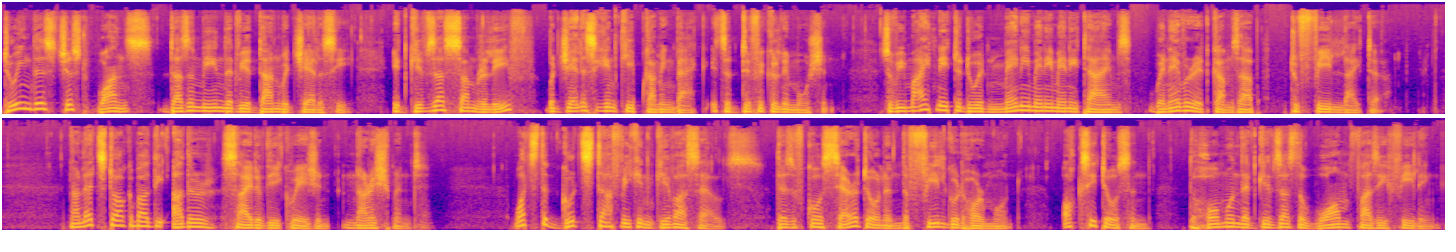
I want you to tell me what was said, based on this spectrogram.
Doing this just once doesn't mean that we are done with jealousy. It gives us some relief, but jealousy can keep coming back. It's a difficult emotion. So we might need to do it many, many, many times whenever it comes up to feel lighter. Now let's talk about the other side of the equation nourishment. What's the good stuff we can give ourselves? There's, of course, serotonin, the feel good hormone, oxytocin, the hormone that gives us the warm, fuzzy feeling,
